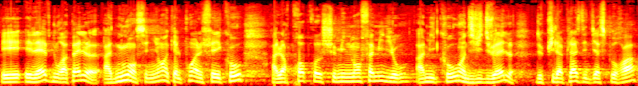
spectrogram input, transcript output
et élèves nous rappellent, à nous enseignants, à quel point elle fait écho à leurs propres cheminements familiaux, amicaux, individuels, depuis la place des diasporas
